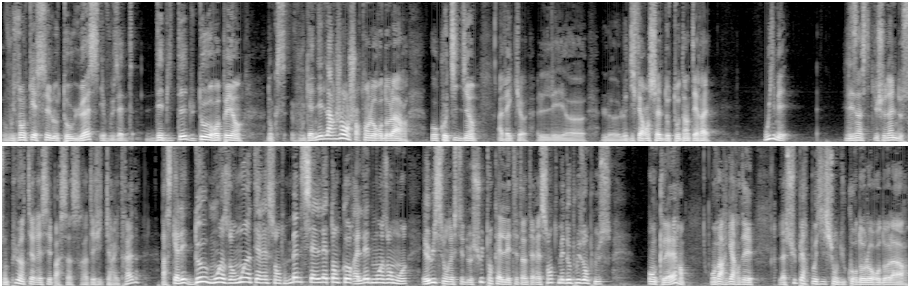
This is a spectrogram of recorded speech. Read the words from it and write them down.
Vous encaissez le taux US et vous êtes débité du taux européen. Donc vous gagnez de l'argent en shortant l'euro-dollar au quotidien avec euh, euh, le, différentiel de taux d'intérêt. Oui, mais les institutionnels ne sont plus intéressés par sa stratégie de carry trade parce qu'elle est de moins en moins intéressante, même si elle l'est encore, elle l'est de moins en moins. Et eux, ils sont restés dessus tant qu'elle était intéressante, mais de plus en plus. En clair, on va regarder la superposition du cours de l'euro-dollar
